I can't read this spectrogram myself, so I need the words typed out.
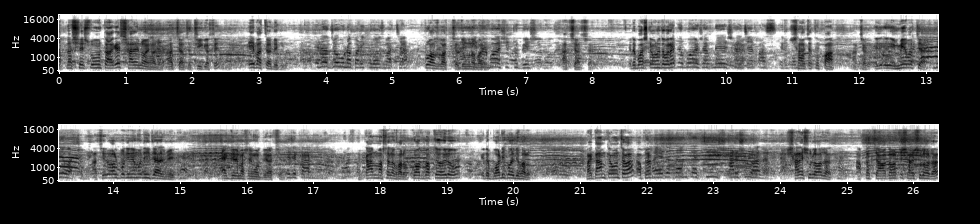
আপনার শেষ পর্যন্ত আগে সাড়ে নয় হাজার। আচ্ছা আচ্ছা ঠিক আছে। এই বাচ্চা দেখি। এটা যমুনা পাড়ি ক্রস বাচ্চা। ক্রস বাচ্চা যমুনা বাড়ি এটার বয়স একটু বেশি। আচ্ছা আচ্ছা। এটা বয়স কেমন হতে পারে? বয়স আপনি সাড়ে চার পাঁচ সাড়ে চার থেকে পাঁচ। আচ্ছা মেয়ে বাচ্চা? মেয়ে বাচ্চা। আচ্ছা এটা অল্প দিনের মধ্যে হিটে আসবে? এক দেড় মাসের মধ্যে আচ্ছা। এই যে কান কান মাসালা ভালো ক্রস বাচ্চা হলেও এটা বডি কোয়ালিটি ভালো। ভাই দাম কেমন চাওয়া আপনার? এটার দাম চাচ্ছি সাড়ে ষোলো হাজার। সাড়ে ষোলো হাজার। আপনার চাওয়া দাম হচ্ছে সাড়ে ষোলো হাজার।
